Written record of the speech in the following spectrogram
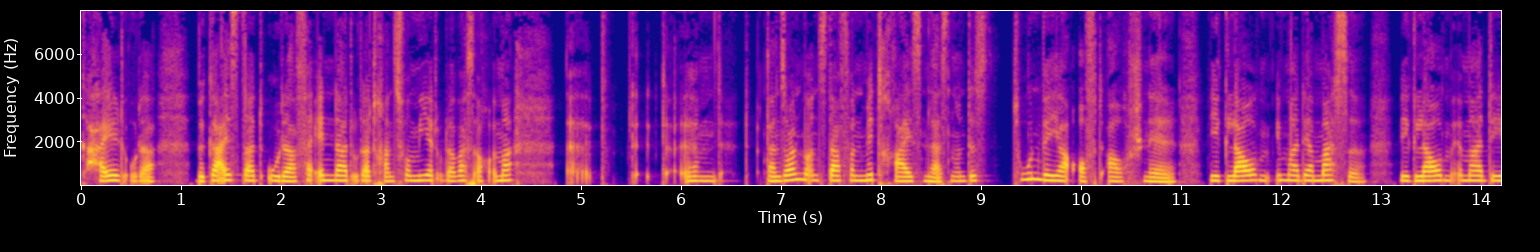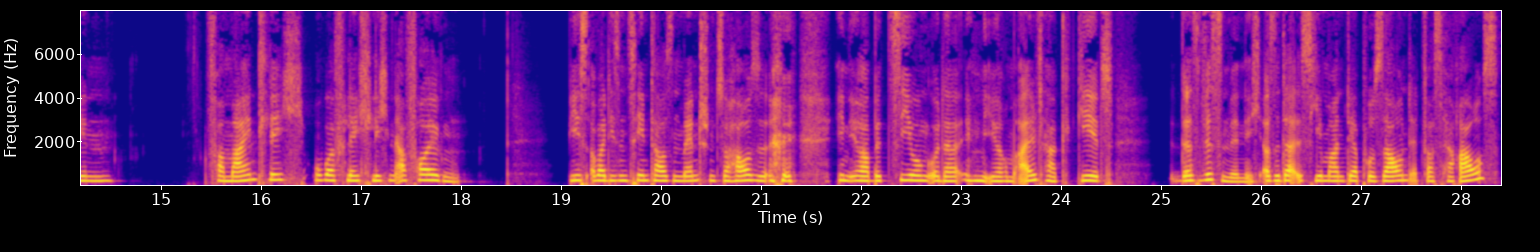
geheilt oder begeistert oder verändert oder transformiert oder was auch immer, äh, ähm, dann sollen wir uns davon mitreißen lassen. Und das tun wir ja oft auch schnell. Wir glauben immer der Masse. Wir glauben immer den vermeintlich oberflächlichen Erfolgen. Wie es aber diesen 10.000 Menschen zu Hause in ihrer Beziehung oder in ihrem Alltag geht, das wissen wir nicht. Also da ist jemand, der posaunt etwas heraus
